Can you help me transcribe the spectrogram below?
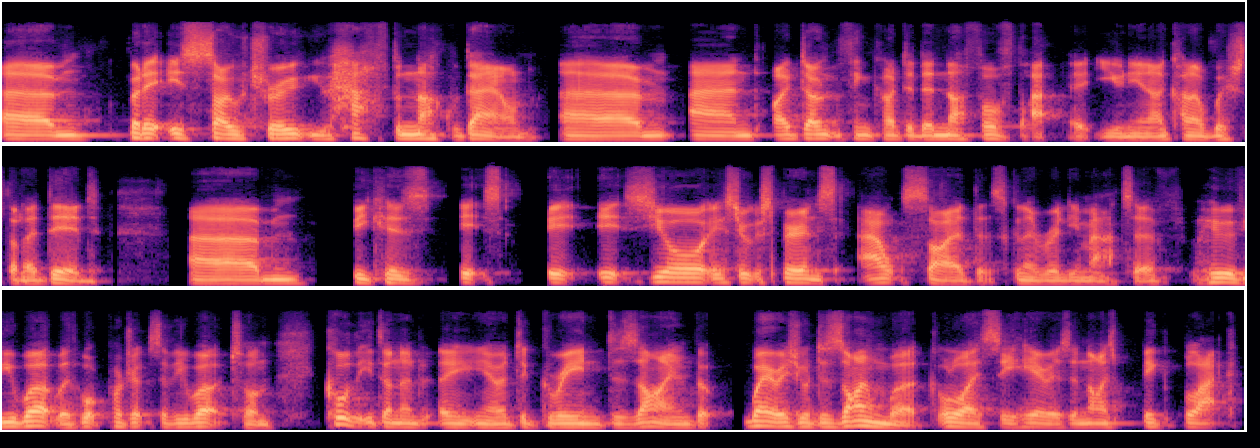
Um, but it is so true. You have to knuckle down. Um, and I don't think I did enough of that at uni. And I kind of wish that I did. Um, because it's it, it's your it's your experience outside that's going to really matter. Who have you worked with? What projects have you worked on? Cool that you've done a, a you know a degree in design, but where is your design work? All I see here is a nice big black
